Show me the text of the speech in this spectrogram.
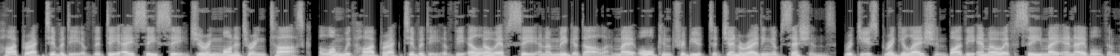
Hyperactivity of the DACC during monitoring task, along with hyperactivity of the LOFC and amygdala may all contribute to generating obsessions. Reduced regulation by the MOFC may enable them.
